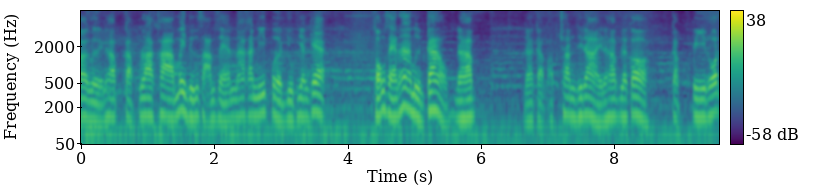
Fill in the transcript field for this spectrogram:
มากเลยนะครับ กับราคาไม่ถึง 3 0 0แสนนะคันนี้เปิดอยู่เพียงแค่ 2 5 9 0 0 0นะครับนะกับออปชั่นที่ได้นะครับ แล้วก็กับปีรถ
